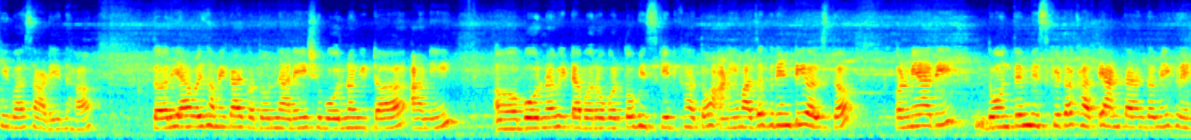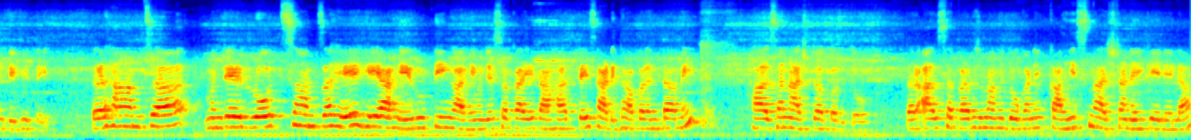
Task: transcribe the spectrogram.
किंवा साडेदहा तर यावेळेस आम्ही काय करतो ज्ञानेश बोर्नविटा आणि बोर्नविटाबरोबर तो बिस्किट खातो आणि माझं ग्रीन टी असतं. पण मी आधी दोन तीन बिस्किटं खाते आणि त्यानंतर मी ग्रीन टी पिते. तर हा आमचा म्हणजे रोजचा आमचा हे हे आहे रुटीन आहे. म्हणजे सकाळी दहा ते साडेदहापर्यंत आम्ही हा असा नाश्ता करतो. तर आज सकाळपासून आम्ही दोघांनी काहीच नाश्ता नाही केलेला.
